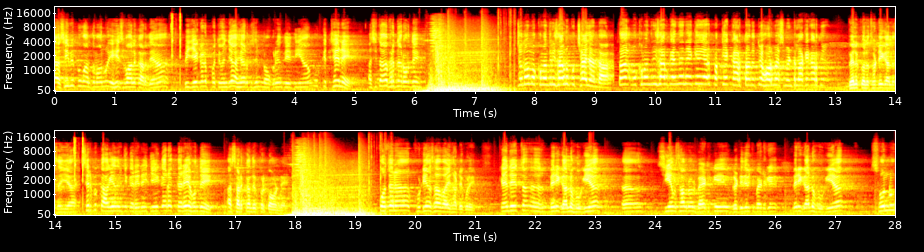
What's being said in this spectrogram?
ਤੇ ਅਸੀਂ ਵੀ ਭਗਵੰਤ ਮਾਨ ਨੂੰ ਇਹੀ ਸਵਾਲ ਕਰਦੇ ਹਾਂ ਵੀ ਜੇਕਰ 55000 ਤੁਸੀਂ ਨੌਕਰੀਆਂ ਦੇਤੀਆਂ ਉਹ ਕਿੱਥੇ ਨੇ? ਅਸੀਂ ਤਾਂ ਫਿਰਦੇ ਰੁਲਦੇ ਜਦੋਂ ਮੁੱਖ ਮੰਤਰੀ ਸਾਹਿਬ ਨੂੰ ਪੁੱਛਿਆ ਜਾਂਦਾ ਤਾਂ ਮੁੱਖ ਮੰਤਰੀ ਸਾਹਿਬ ਕਹਿੰਦੇ ਨੇ ਕਿ ਯਾਰ ਪੱਕੇ ਕਰਤਾਂ ਦਿੱਤੇ ਹੋਰ ਮੈਂ ਸਿਮੈਂਟ ਲਾ ਕੇ ਕਰ ਦਿਆਂ ਬਿਲਕੁਲ ਤੁਹਾਡੀ ਗੱਲ ਸਹੀ ਆ। ਸਿਰਫ ਕਾਗਜ਼ਾਂ ਦੇ ਵਿੱਚ ਕਰੇ ਨੇ ਜੇਕਰ ਕਰੇ ਹੁੰਦੇ ਆ ਸੜਕਾਂ ਦੇ ਉੱਪਰ ਕੌਣ ਨੇ? ਉਸ ਦਿਨ ਖੁੱਡੀਆਂ ਸਾਹਿਬ ਆਏ ਸਾਡੇ ਕੋਲੇ। ਕਹਿੰਦੇ ਮੇਰੀ ਗੱਲ ਹੋ ਗਈ ਆ। ਸੀਐਮ ਸਾਹਿਬ ਨਾਲ ਬੈਠ ਕੇ ਗੱਡੀ ਦੇ ਵਿੱਚ ਬੈਠ ਕੇ ਮੇਰੀ ਗੱਲ ਹੋ ਗਈ ਆ। ਸੋਨੂੰ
